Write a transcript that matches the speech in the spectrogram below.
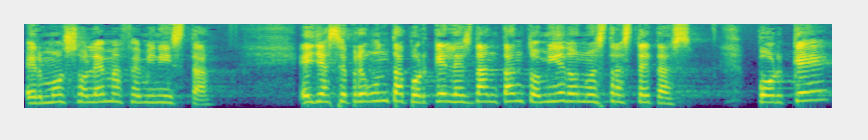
hermoso lema feminista ella se pregunta por qué les dan tanto miedo nuestras tetas, por qué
